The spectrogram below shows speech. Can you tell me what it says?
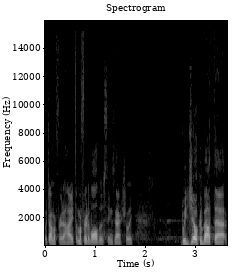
which I'm afraid of heights. I'm afraid of all those things, actually. We joke about that.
